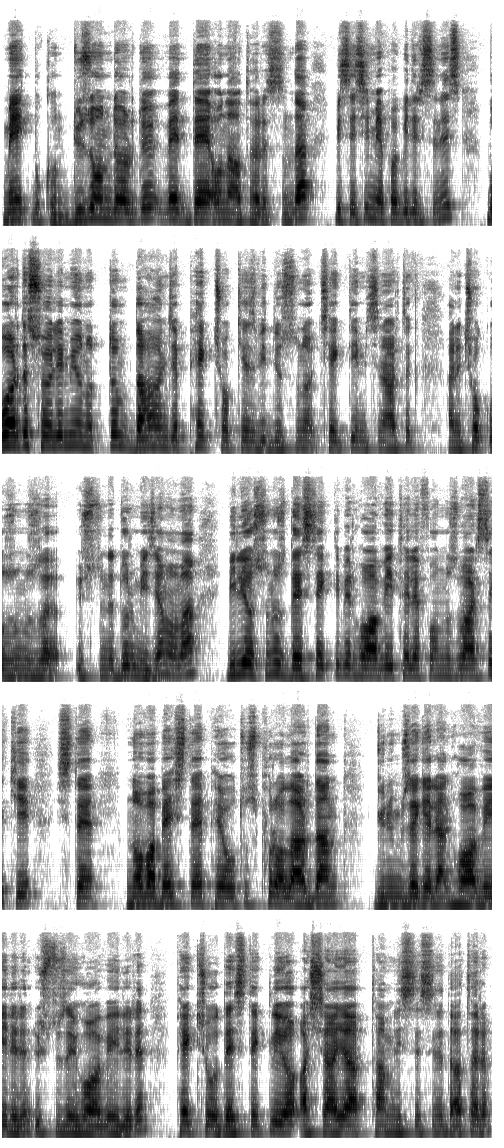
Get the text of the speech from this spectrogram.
MateBook'un düz 14'ü ve D16 arasında bir seçim yapabilirsiniz. Bu arada söylemeyi unuttum. Daha önce pek çok kez videosunu çektiğim için artık hani çok uzun üstünde durmayacağım ama biliyorsunuz destekli bir Huawei telefonunuz varsa ki işte Nova 5'te P30 Pro'lardan günümüze gelen Huawei'lerin, üst düzey Huawei'lerin pek çoğu destekliyor. Aşağıya tam listesini de atarım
